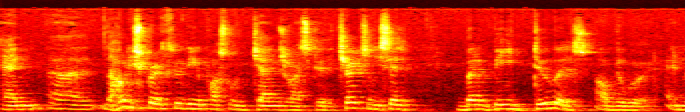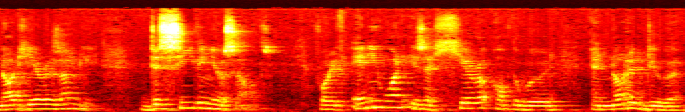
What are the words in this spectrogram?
And uh, the Holy Spirit, through the Apostle James, writes to the church, and he says, But be doers of the word, and not hearers only, deceiving yourselves. For if anyone is a hearer of the word and not a doer,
